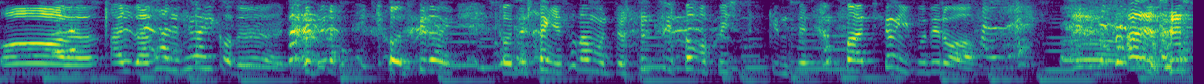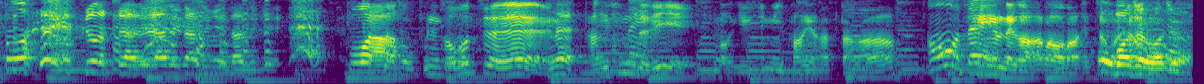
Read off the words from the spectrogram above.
와, 나, 아니, 나 사실 생각했거든. 겨드랑, 겨드랑, 겨드랑이 손 한번 들어 찔러보고 싶었는데, 마태 형이 그대로 와. 아니 왜또해 그거를 나중에, 나중에, 나중에, 나중에. 뽑았다, 자, 오프닝. 저번 주에 네. 당신들이 막 유진이 방에 갔다가 어 네. 생일 내가 알아오라 어, 했잖아요 맞아요, 맞아요.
